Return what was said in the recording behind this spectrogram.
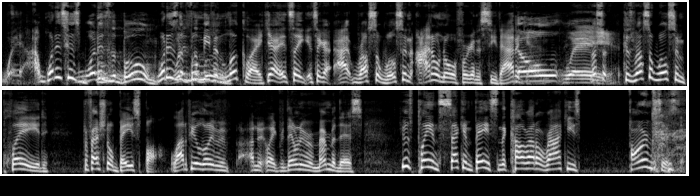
what is his What is the boom? what does the boom, even look like? Yeah, it's like it's like a, I, Russell Wilson. I don't know if we're going to see that No again. No way. Because Russell Wilson played professional baseball. A lot of people don't even under, like they don't even remember this. He was playing second base in the Colorado Rockies farm system,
